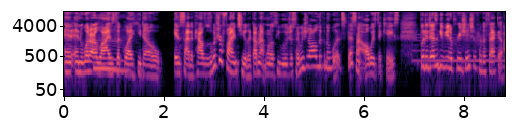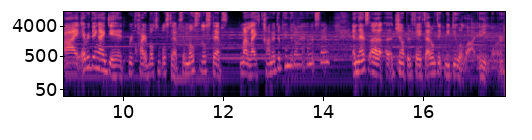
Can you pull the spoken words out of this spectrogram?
and, and what our mm. lives look mm. like, you know, inside of houses, which are fine too. Like I'm not one of those people who just say we should all live in the woods. That's not always the case. But it does give you an appreciation for the fact that I everything I did required multiple steps. And most of those steps my life kind of depended on it, I would say. And that's a, a jump in faith that I don't think we do a lot anymore.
